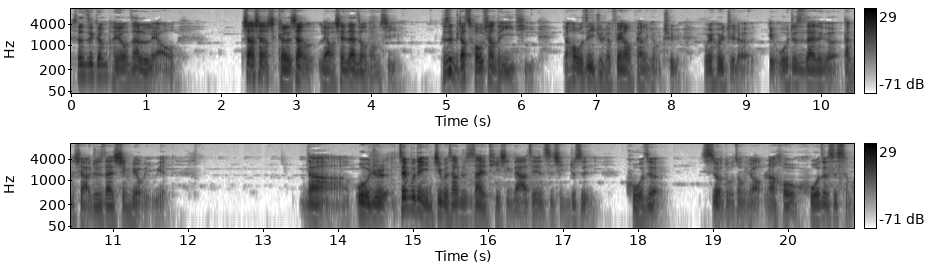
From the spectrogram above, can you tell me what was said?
甚至跟朋友在聊，像像可能像聊现在这种东西，可是比较抽象的议题，然后我自己觉得非常非常有趣。我也会觉得，我就是在那个当下，就是在心流里面。那我觉得这部电影基本上就是在提醒大家这件事情，就是活着是有多重要，然后活着是什么。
